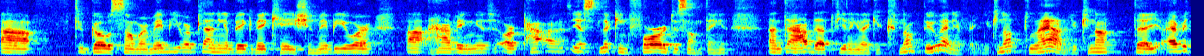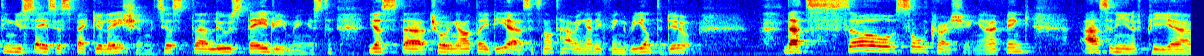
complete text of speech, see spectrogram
uh, to go somewhere. Maybe you were planning a big vacation. Maybe you were uh, having or just looking forward to something. And to have that feeling like you cannot do anything, you cannot plan, you cannot, uh, everything you say is just speculation. It's just uh, loose daydreaming. It's just uh, throwing out ideas. It's not having anything real to do. That's so soul crushing. And I think as an ENFP, uh,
